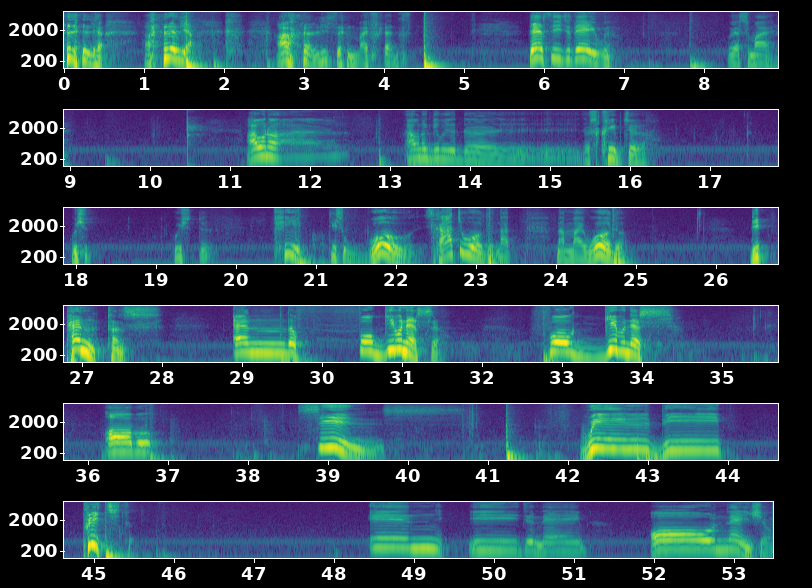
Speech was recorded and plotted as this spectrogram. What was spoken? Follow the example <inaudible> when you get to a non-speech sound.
Hallelujah. Hallelujah. I want to listen, my friends. This is Dave. We are smile. I want to. Uh, I want to give you the the scripture. We should. We should keep this word. God's word, not not my word. Repentance and forgiveness. Forgiveness of sins will be preached in his name all nation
